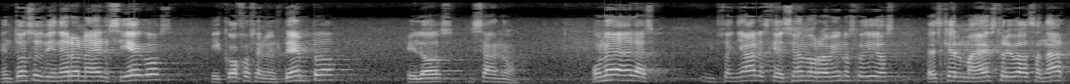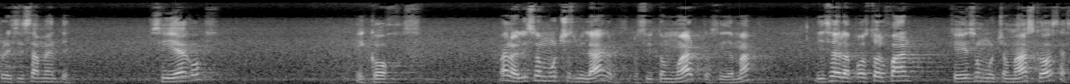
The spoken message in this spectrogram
Entonces vinieron a él ciegos y cojos en el templo y los sanó. Una de las señales que decían los rabinos judíos es que el maestro iba a sanar precisamente ciegos y cojos. Bueno, él hizo muchos milagros, resucitó muertos y demás. Dice el apóstol Juan que hizo mucho más cosas.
